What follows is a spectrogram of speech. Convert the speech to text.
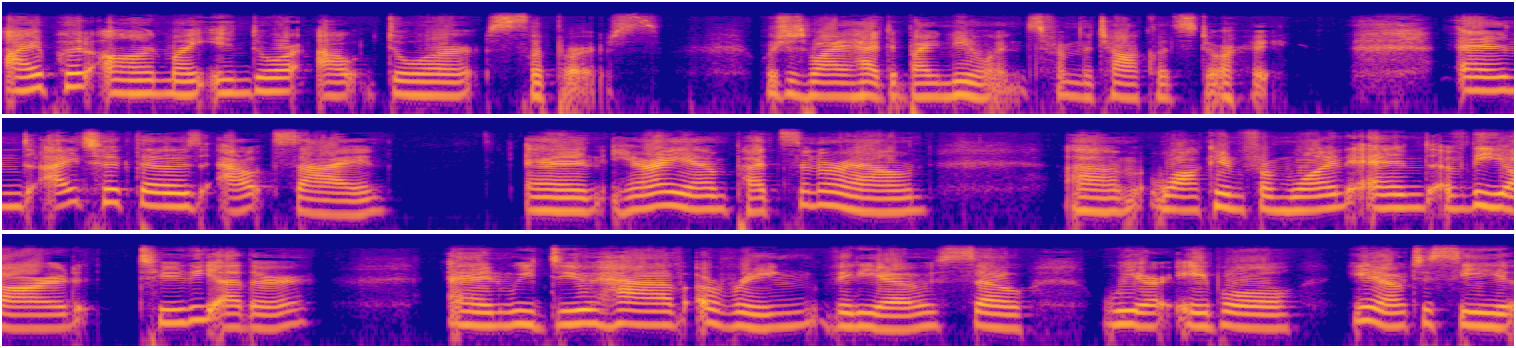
I put on my indoor outdoor slippers which is why I had to buy new ones from the chocolate story. And I took those outside, and here I am putzing around, um, walking from one end of the yard to the other. And we do have a ring video, so we are able, you know, to see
